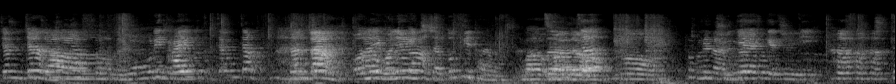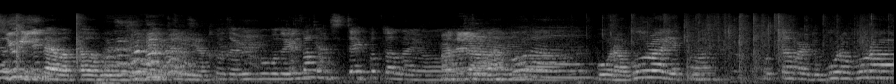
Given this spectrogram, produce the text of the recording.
짱짱! 짱이었어 우리 다이브도 짱짱! 짱짱! 언니 원영이 진짜 또끼 닮았어요. 맞아. 맞아. 어. 우리 주기할게 주기. 여기 닮았다. 맞아. 오늘 일상 진짜 예뻤잖아요. 맞아요. 보라 보라 예뻐. 꽃다발도 보라 보라.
